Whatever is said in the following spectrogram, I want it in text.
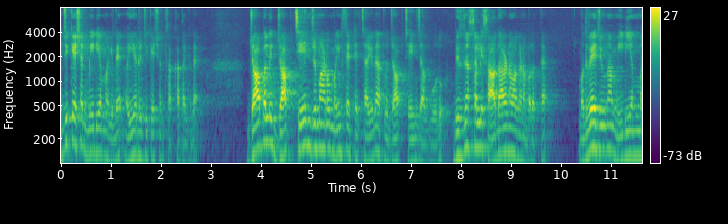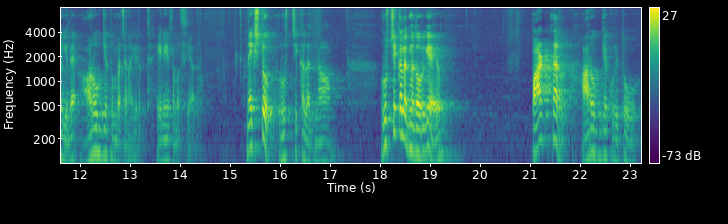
ಎಜುಕೇಷನ್ ಮೀಡಿಯಮ್ ಆಗಿದೆ ಹೈಯರ್ ಎಜುಕೇಷನ್ ಸಖತ್ತಾಗಿದೆ. ಜಾಬಲ್ಲಿ ಜಾಬ್ ಚೇಂಜ್ ಮಾಡೋ ಮೈಂಡ್ಸೆಟ್ ಹೆಚ್ಚಾಗಿದೆ ಅಥವಾ ಜಾಬ್ ಚೇಂಜ್ ಆಗ್ಬೋದು. ಬಿಸ್ನೆಸ್ಸಲ್ಲಿ ಸಾಧಾರಣವಾಗಿ ಹಣ ಬರುತ್ತೆ. ಮದುವೆ ಜೀವನ ಮೀಡಿಯಮ್ ಆಗಿದೆ. ಆರೋಗ್ಯ ತುಂಬ ಚೆನ್ನಾಗಿರುತ್ತೆ. ಏನೇ ಸಮಸ್ಯೆ ಆದರೂ. ನೆಕ್ಸ್ಟು ವೃಶ್ಚಿಕ ಲಗ್ನ. ವೃಶ್ಚಿಕ ಲಗ್ನದವ್ರಿಗೆ ಪಾರ್ಟ್ನರ್ ಆರೋಗ್ಯ ಕುರಿತು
